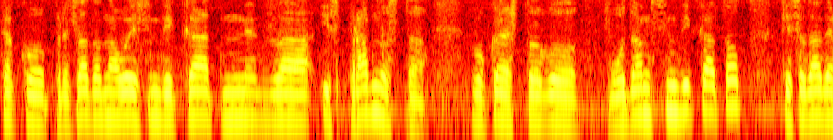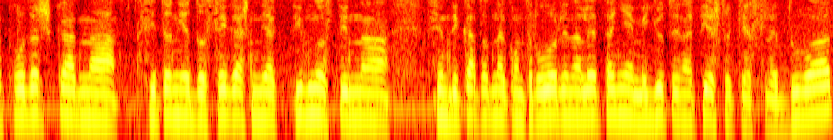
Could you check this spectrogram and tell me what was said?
како председател на овој синдикат не за исправноста во која што го водам синдикатот, ќе се даде поддршка поддршка на сите оние досегашни активности на синдикатот на контролори на летање, меѓутоа и на тие што ќе следуваат.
